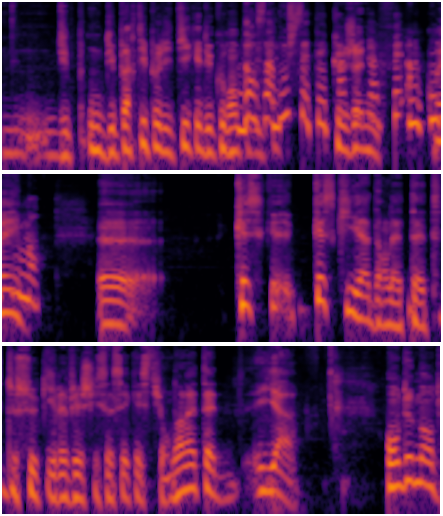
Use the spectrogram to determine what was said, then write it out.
du, du parti politique et du courant Dans politique. sa bouche, c'était que pas tout à fait un compliment. Euh, Qu'est-ce que- qu'est-ce qu'il y a dans la tête de ceux qui réfléchissent à ces questions? Dans la tête, il y a, on demande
